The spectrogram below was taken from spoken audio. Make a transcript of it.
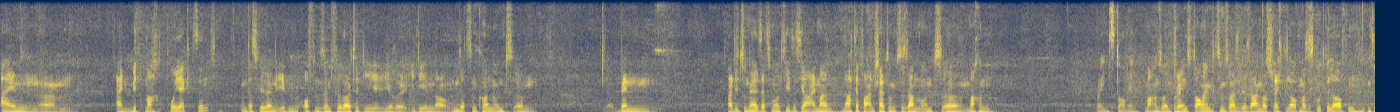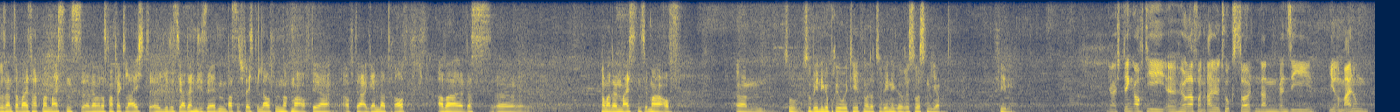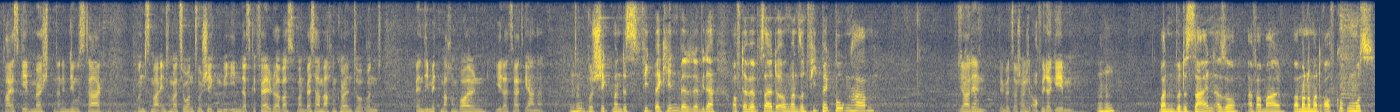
ein, ähm, ein Mitmachprojekt sind und dass wir dann eben offen sind für Leute, die ihre Ideen da umsetzen können. Und ähm, wenn traditionell setzen wir uns jedes Jahr einmal nach der Veranstaltung zusammen und äh, machen Brainstorming. Machen so ein Brainstorming, beziehungsweise wir sagen, was ist schlecht gelaufen, was ist gut gelaufen. Interessanterweise hat man meistens, äh, wenn man das mal vergleicht, äh, jedes Jahr dann dieselben, was ist schlecht gelaufen, nochmal auf der, auf der Agenda drauf. Aber das äh, kann man dann meistens immer auf ähm, zu, zu wenige Prioritäten oder zu wenige Ressourcen hier schieben. Ja, ich denke auch die äh, Hörer von Radio Tux sollten dann, wenn sie ihre Meinung preisgeben möchten an dem Linux-Tag, uns mal Informationen zuschicken, wie ihnen das gefällt oder was man besser machen könnte. Und wenn sie mitmachen wollen, jederzeit gerne. Mhm. Wo schickt man das Feedback hin? Werdet ihr wieder auf der Webseite irgendwann so einen Feedbackbogen haben? Ja, den, den wird es wahrscheinlich auch wieder geben. Mhm. Wann wird es sein? Also einfach mal, weil man nochmal drauf gucken muss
